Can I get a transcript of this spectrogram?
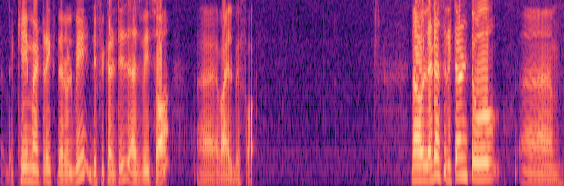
the K matrix there will be difficulties as we saw uh, while before. Now let us return to um,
